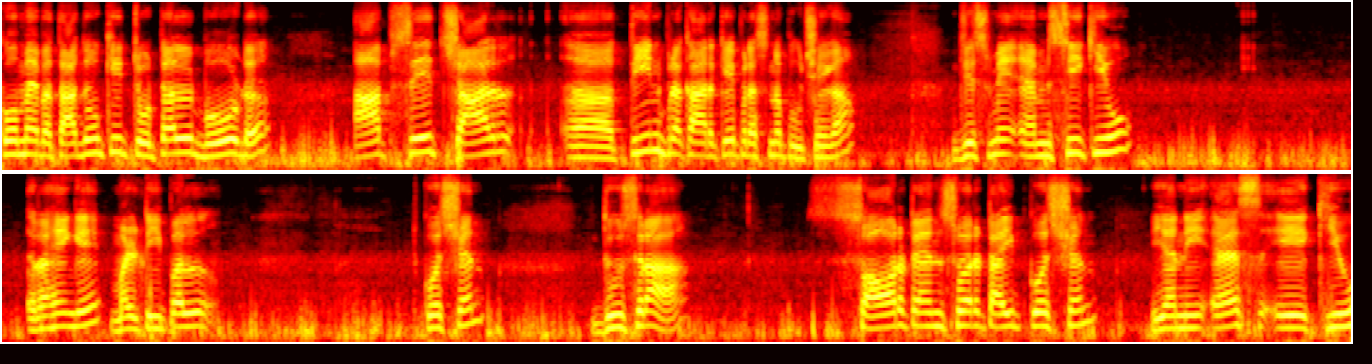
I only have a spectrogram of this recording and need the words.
को मैं बता दूँ कि टोटल बोर्ड आपसे चार तीन प्रकार के प्रश्न पूछेगा जिसमें एमसीक्यू रहेंगे मल्टीपल क्वेश्चन दूसरा शॉर्ट आंसर टाइप क्वेश्चन यानी एस ए क्यू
